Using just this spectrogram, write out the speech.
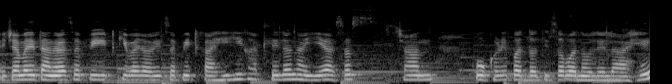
याच्यामध्ये तांदळाचं पीठ किंवा ज्वारीचं पीठ काहीही घातलेलं नाही आहे असंच छान कोकणी पद्धतीचं बनवलेलं आहे.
